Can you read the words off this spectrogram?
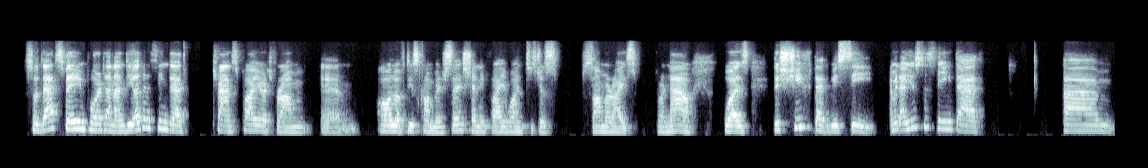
so that's very important. And the other thing that transpired from um, all of this conversation, if I want to just summarize for now, was the shift that we see. I mean, I used to think that um,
